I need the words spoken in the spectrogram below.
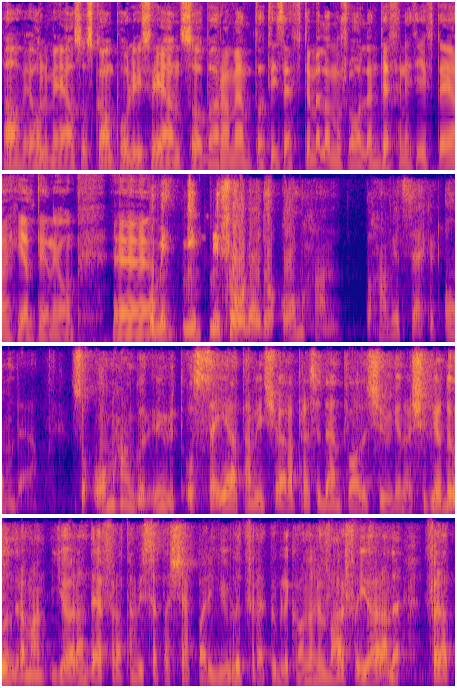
Ja, jag håller med. Alltså ska han pålysa igen så bör han vänta tills efter mellanårsvalen. Definitivt, det är jag helt enig om. Eh... Och min, min, min, fråga är då om han, och han vet säkert om det. Så om han går ut och säger att han vill köra presidentvalet 2024, då undrar man, gör han det för att han vill sätta käppar i hjulet för Republikanerna? Eller varför gör han det? För att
